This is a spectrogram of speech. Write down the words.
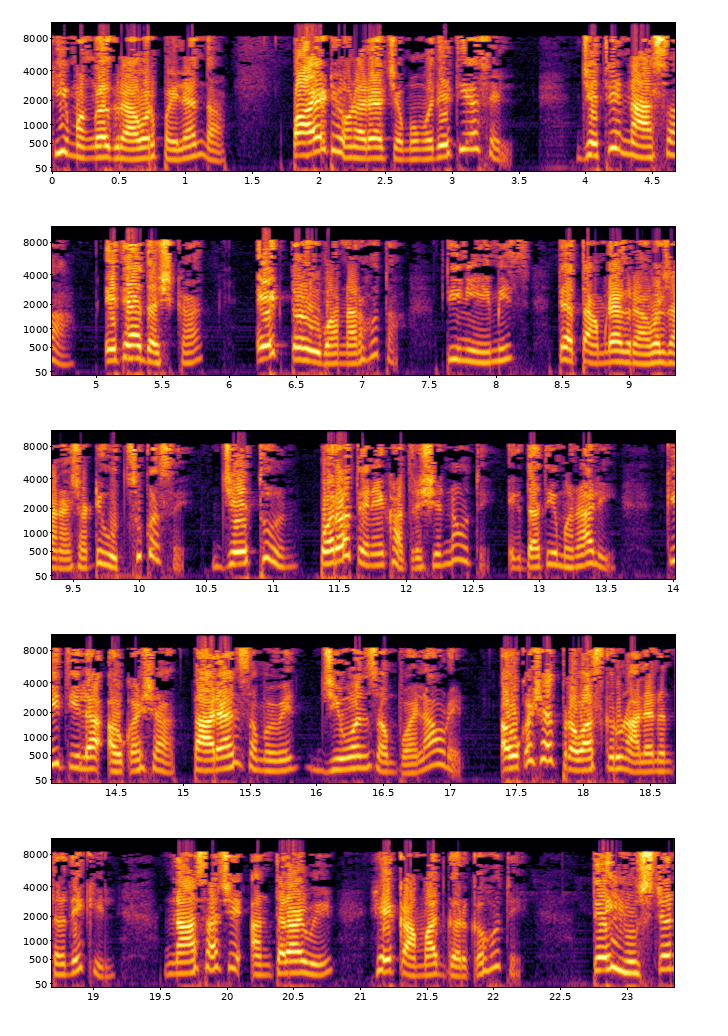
की मंगळ ग्रहावर पहिल्यांदा पाय ठेवणाऱ्या चमूमध्ये ती असेल. जेथे नासा येत्या दशकात एक तळ उभारणार होता. ती नेहमीच त्या तांबड्या ग्रहावर जाण्यासाठी उत्सुक असे. जेथून परत येणे खात्रीशीर नव्हते. एकदा ती म्हणाली की तिला अवकाशात ताऱ्यांसमवेत जीवन संपवायला आवडेल. अवकाशात प्रवास करून आल्यानंतर देखील नासाचे अंतराळवीर हे कामात गर्क होते. ते ह्युस्टन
